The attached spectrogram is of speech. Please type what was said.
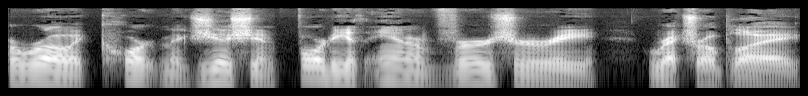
Heroic Court Magician 40th Anniversary Retro Play.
